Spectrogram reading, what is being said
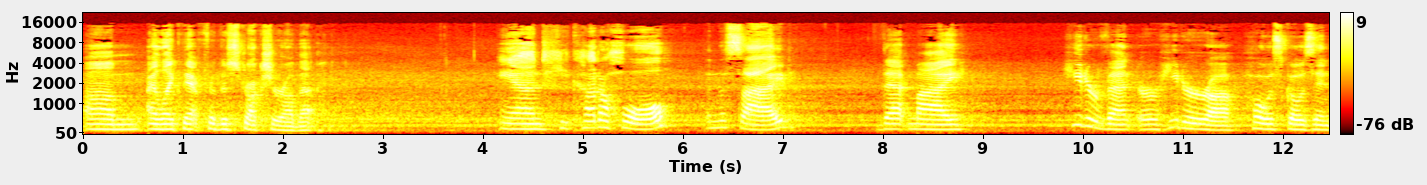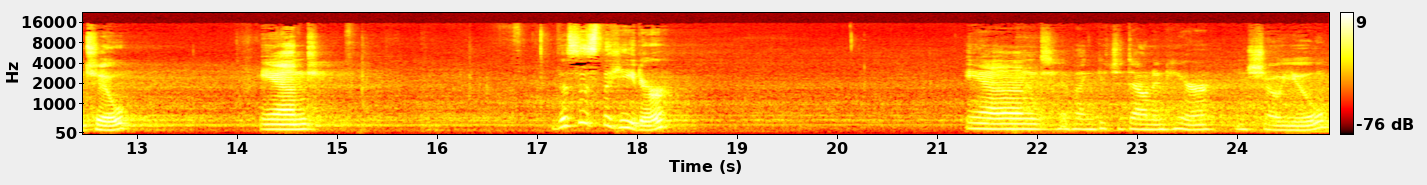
Um, I like that for the structure of it. And he cut a hole in the side that my heater vent or heater uh, hose goes into. And this is the heater. And if I can get you down in here and show you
